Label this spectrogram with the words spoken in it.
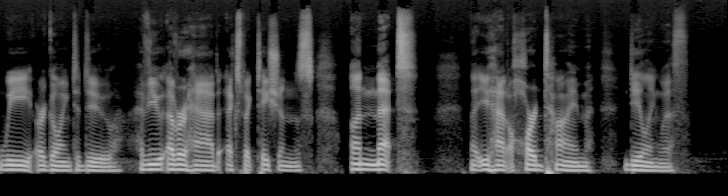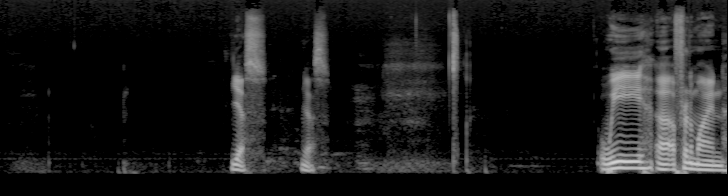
we are going to do. Have you ever had expectations unmet that you had a hard time dealing with? Yes. Yes. We, uh, a friend of mine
